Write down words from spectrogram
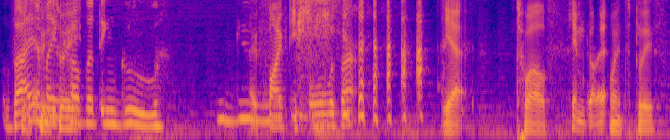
Why am I covered in goo? Five d four was that? yeah, twelve Kim got it. points, please.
